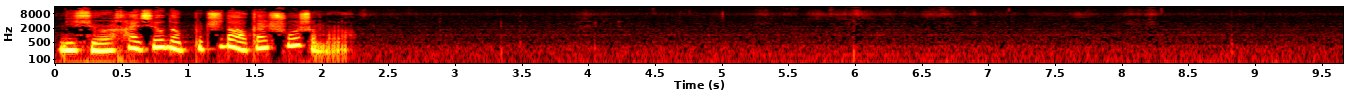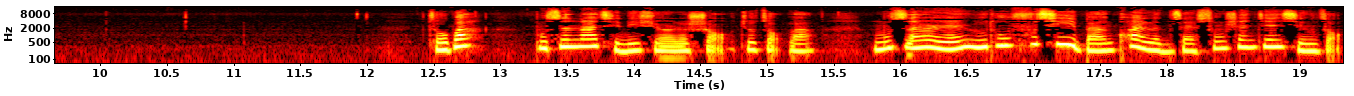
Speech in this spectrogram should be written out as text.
李雪儿害羞的不知道该说什么了。走吧，布森拉起李雪儿的手就走了。母子二人如同夫妻一般快乐的在松山间行走。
